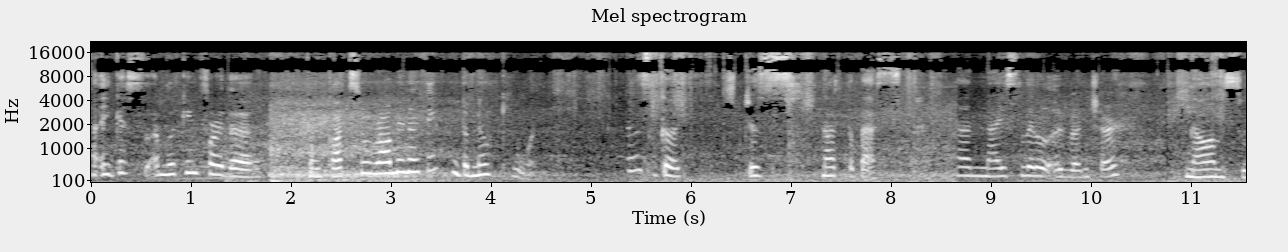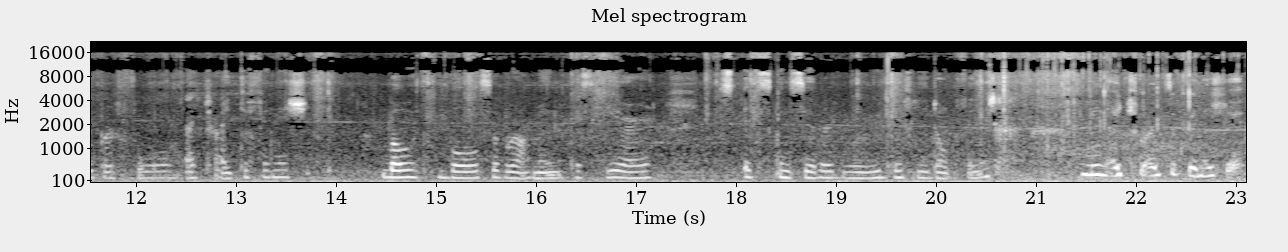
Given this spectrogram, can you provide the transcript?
I guess I'm looking for the tonkatsu ramen, I think. The milky one. It was good. It's just not the best. A nice little adventure. Now I'm super full. I tried to finish both bowls of ramen because here it's, it's considered rude if you don't finish. I mean, I tried to finish it.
